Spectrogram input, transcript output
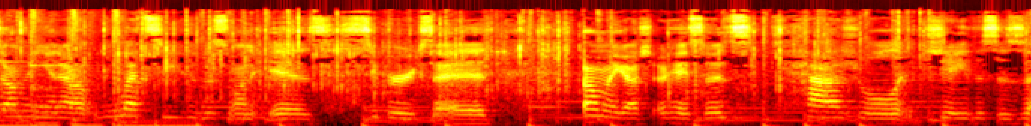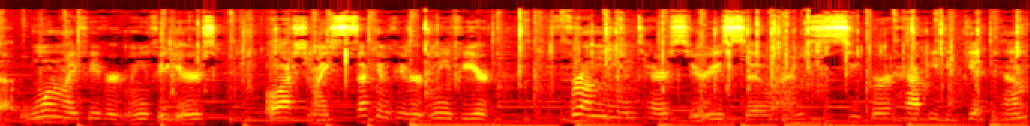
Dumping it out. Let's see who this one is. Super excited. Oh my gosh. Okay, so it's Casual Jay. This is uh, one of my favorite minifigures. Well, actually my second favorite minifigure from the entire series, so I'm super happy to get him.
